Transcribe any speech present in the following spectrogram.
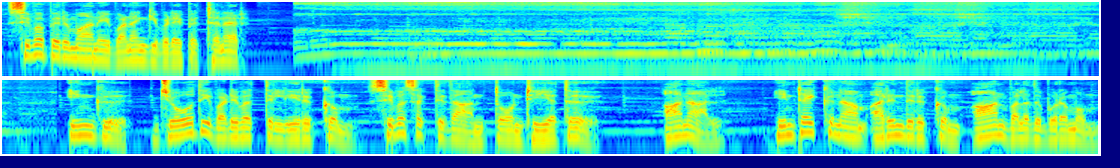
சிவபெருமானை வணங்கி விடைபெற்றனர். இங்கு ஜோதி வடிவத்தில் இருக்கும் சிவசக்திதான் தோன்றியது. ஆனால் இன்றைக்கு நாம் அறிந்திருக்கும் ஆண் வலதுபுறமும்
